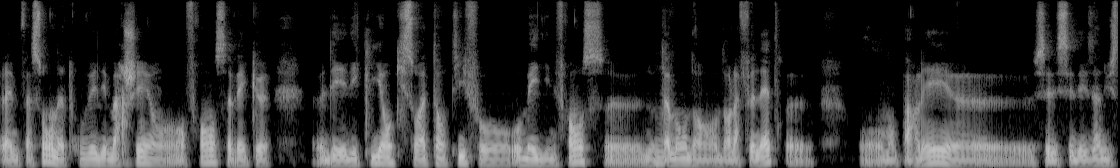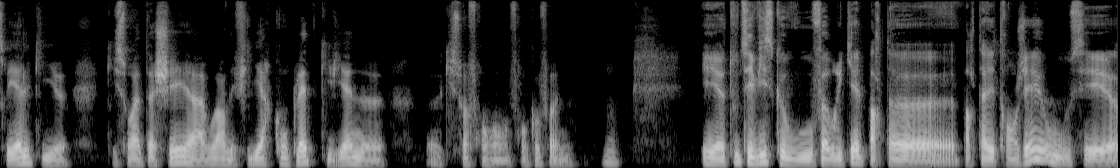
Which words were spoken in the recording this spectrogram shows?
de la même façon, on a trouvé des marchés en, en France avec euh, des, des, clients qui sont attentifs au, au Made in France, euh, mmh. notamment mmh. dans, dans, la fenêtre. on en parlait. c'est des industriels qui, qui sont attachés à avoir des filières complètes qui viennent, qui soient fran francophones. Mmh. Et toutes ces vis que vous fabriquez, elles partent, euh, partent à l'étranger ou c'est euh,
